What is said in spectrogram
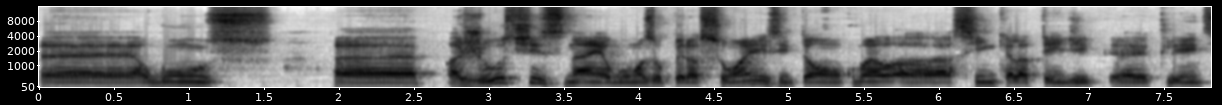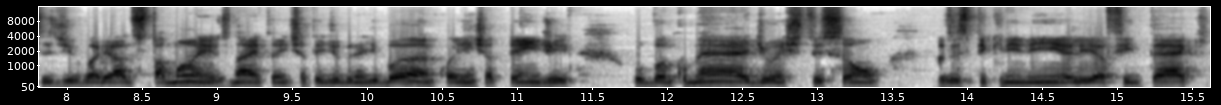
é, alguns Uh, ajustes né, em algumas operações. Então, como é assim que ela atende é, clientes de variados tamanhos, né? Então a gente atende o grande banco, a gente atende o banco médio, a instituição às vezes pequenininha ali, a fintech.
